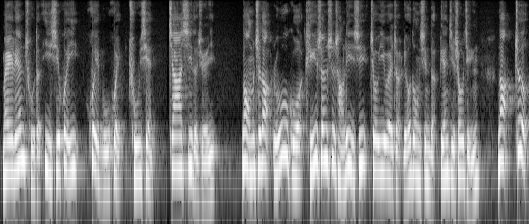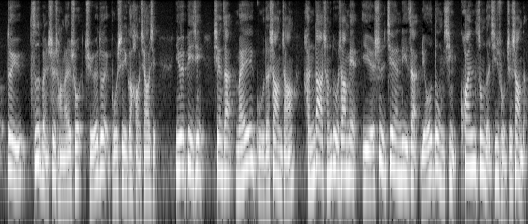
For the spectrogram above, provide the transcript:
美联储的议息会议会不会出现加息的决议。那我们知道，如果提升市场利息，就意味着流动性的边际收紧。那这对于资本市场来说，绝对不是一个好消息。因为毕竟现在美股的上涨，很大程度上面也是建立在流动性宽松的基础之上的。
